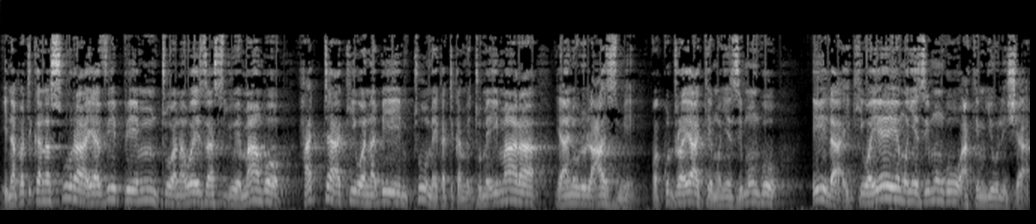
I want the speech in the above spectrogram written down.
inapatikana sura ya vipi mtu anaweza asijue mambo hata akiwa nabii mtume katika mitume imara yani ulul azmi kwa kudra yake Mwenyezi Mungu ila ikiwa yeye Mwenyezi Mungu akimjulisha.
